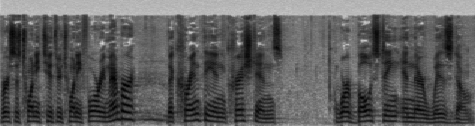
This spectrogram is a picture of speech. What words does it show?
verses 22 through 24, remember the Corinthian Christians were boasting in their wisdom.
